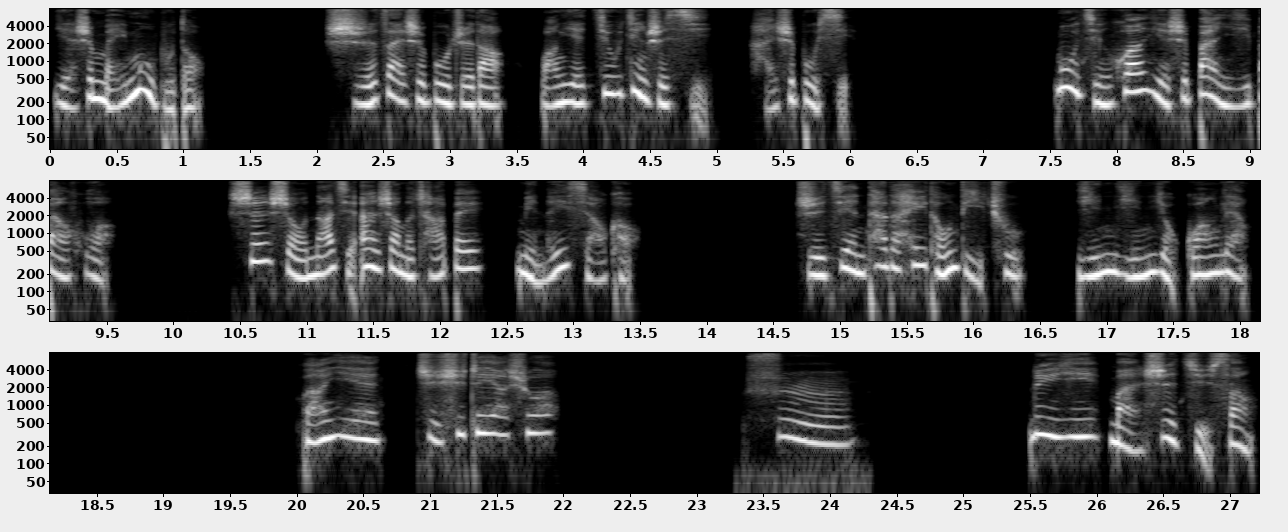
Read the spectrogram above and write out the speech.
也是眉目不动，实在是不知道王爷究竟是喜还是不喜。穆景欢也是半疑半惑，伸手拿起案上的茶杯，抿了一小口。只见他的黑瞳底处隐隐有光亮。王爷只是这样说。是。绿衣满是沮丧。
